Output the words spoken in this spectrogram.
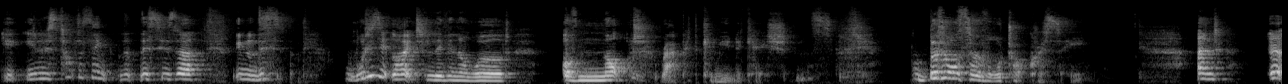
you, you know, start to think that this is a, you know, this, what is it like to live in a world of not rapid communications, but also of autocracy? And uh,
